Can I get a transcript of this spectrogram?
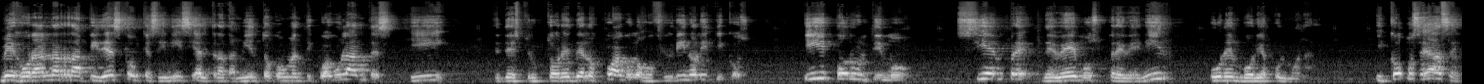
mejorar la rapidez con que se inicia el tratamiento con anticoagulantes y destructores de los coágulos o fibrinolíticos. Y por último, siempre debemos prevenir una embolia pulmonar. ¿Y cómo se hace?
